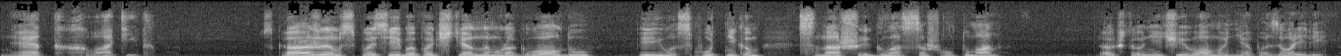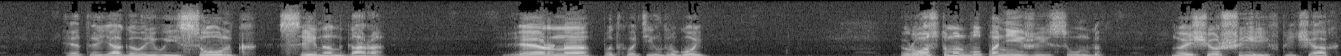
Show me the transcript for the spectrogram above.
«Нет, хватит!» «Скажем спасибо почтенному Рогволду и его спутникам. С наших глаз сошел туман. Так что ничего мы не опозорили. Это я говорю Исунг, сын Ангара». «Верно!» — подхватил другой. Ростом он был пониже Исунга но еще шире в плечах.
